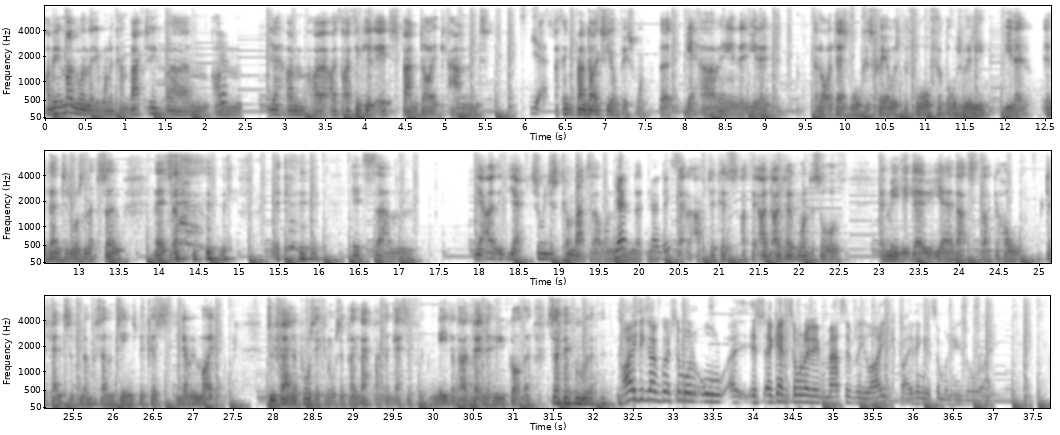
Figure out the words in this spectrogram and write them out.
I mean, it might be one that you want to come back to. Um, um, yeah, um, I, I- think it, it's Van Dijk, and yes, I think Van Dijk's the obvious one. But yeah, I mean, you know, a lot of Des Walker's career was before football was really, you know, invented, wasn't it? So it's it's um. Yeah, I, yeah. Should we just come back to that one? Yeah, and, and set that after because I think I, I don't want to sort of immediately go, yeah, that's like a whole defensive number 17s because you know we might. To be fair, Laporte can also play left back, I guess, if we need it. I don't know who you've got there. So I think I've got someone all. Uh, it's again someone I don't massively like, but I think it's someone who's all right.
